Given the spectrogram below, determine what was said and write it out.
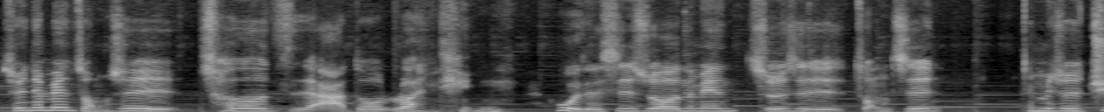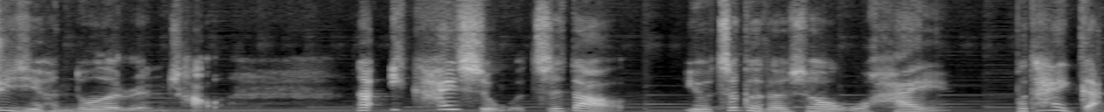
所以那边总是车子啊都乱停，或者是说那边就是总之那边就是聚集很多的人潮。那一开始我知道有这个的时候，我还不太敢。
